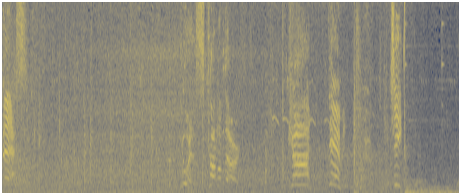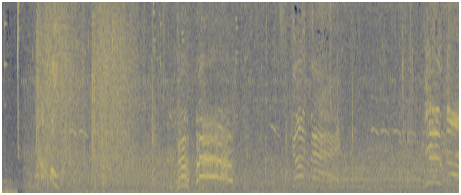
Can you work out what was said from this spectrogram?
mess! You are the scum of the earth! God damn it! Gee! Scumbag! You know!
